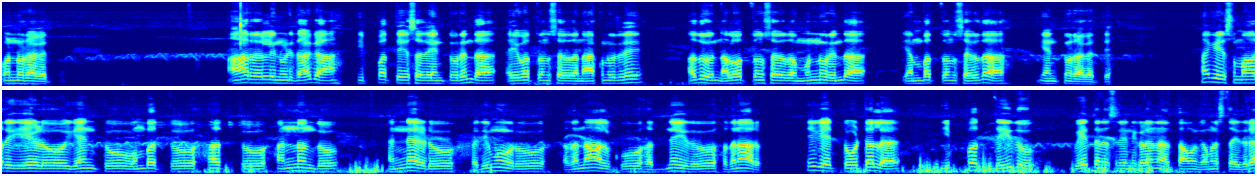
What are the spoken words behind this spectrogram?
ಒಂದುನೂರು ಆಗುತ್ತೆ. ಆರರಲ್ಲಿ ನೋಡಿದಾಗ ಇಪ್ಪತ್ತೈದು ಸಾವಿರದ ಎಂಟುನೂರಿಂದ ಐವತ್ತೊಂದು ಸಾವಿರದ ನಾಲ್ಕುನೂರಿದೆ. ಅದು ನಲವತ್ತೊಂದು ಸಾವಿರದ ಮುನ್ನೂರಿಂದ ಎಂಬತ್ತೊಂದು ಸಾವಿರದ ಎಂಟುನೂರು ಆಗುತ್ತೆ. ಹಾಗೆ ಸುಮಾರು ಏಳು, ಎಂಟು, ಒಂಬತ್ತು, ಹತ್ತು, ಹನ್ನೊಂದು, ಹನ್ನೆರಡು, ಹದಿಮೂರು, ಹದಿನಾಲ್ಕು, ಹದಿನೈದು, ಹದಿನಾರು. ಹೀಗೆ ಟೋಟಲ್ ಇಪ್ಪತ್ತೈದು ವೇತನ ಶ್ರೇಣಿಗಳನ್ನು ತಾವು ಗಮನಿಸ್ತಾ ಇದ್ದೀರ?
